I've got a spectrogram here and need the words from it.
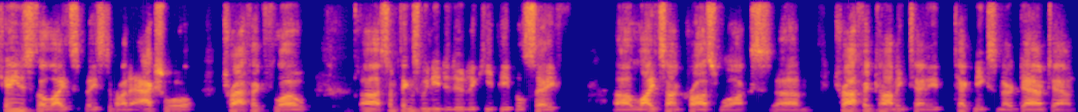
change the lights based upon actual traffic flow. Uh, some things we need to do to keep people safe. Uh, lights on crosswalks, um, traffic calming te- techniques in our downtown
